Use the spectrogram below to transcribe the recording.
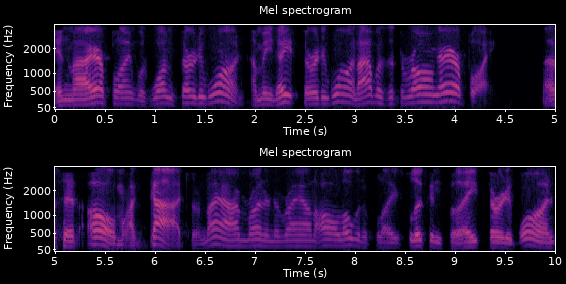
and my airplane was 131. I mean, 831. I was at the wrong airplane. I said, oh my God. So now I'm running around all over the place looking for 831.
